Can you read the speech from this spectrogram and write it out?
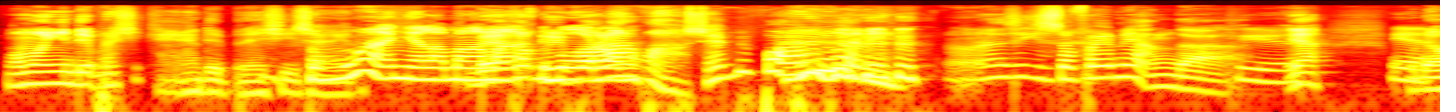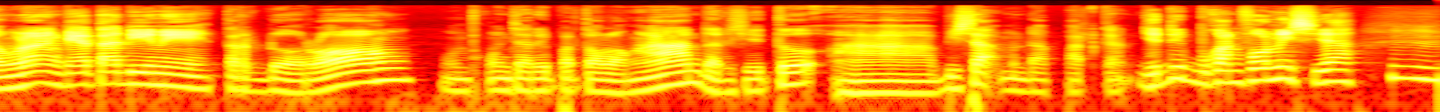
ngomongin depresi kayaknya depresi saya. Semuanya lama-lama Besok bipolar, diborong. wah saya bipolar juga nih. Ah, Skizofrenia enggak. Iya. Ya, Iya. mudah-mudahan kayak tadi nih terdorong untuk mencari pertolongan dari situ ah, bisa mendapatkan. Jadi bukan vonis ya. Mm-mm.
